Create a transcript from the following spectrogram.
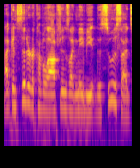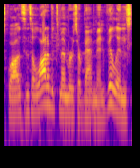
I considered a couple options like maybe the Suicide Squad, since a lot of its members are Batman villains,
